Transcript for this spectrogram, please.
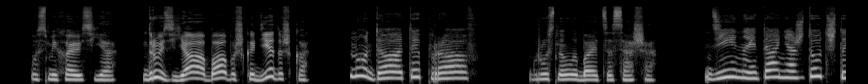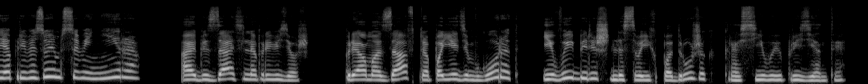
— усмехаюсь я. «Друзья, бабушка, дедушка». «Ну да, ты прав», — грустно улыбается Саша. «Дина и Таня ждут, что я привезу им сувениры». «Обязательно привезешь. Прямо завтра поедем в город и выберешь для своих подружек красивые презенты.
